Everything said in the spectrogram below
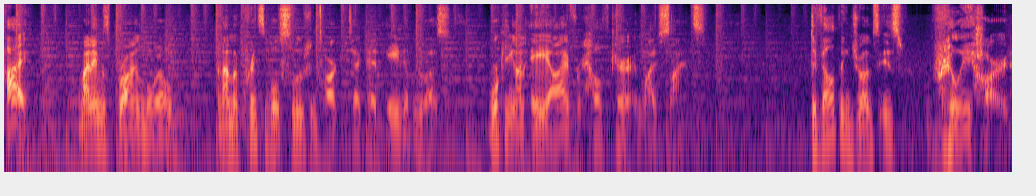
Hi, my name is Brian Loyal, and I'm a Principal Solutions Architect at AWS, working on AI for healthcare and life science. Developing drugs is really hard.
